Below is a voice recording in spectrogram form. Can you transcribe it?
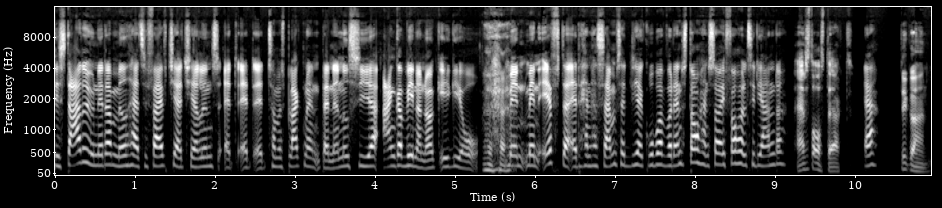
det startede jo netop med her til Five Chair Challenge, at, at, at Thomas Blackman blandt andet siger, Anker vinder nok ikke i år. men, men efter at han har sammensat de her grupper, hvordan står han så i forhold til de andre? Han står stærkt. Ja. Det gør han.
